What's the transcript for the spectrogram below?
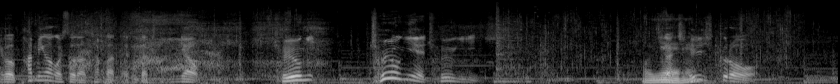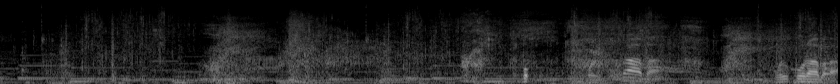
이거 파밍하고 있어 나 잠깐 일단 정리하고. 조용히 조용히 해 조용히. 어, 네가 예. 제일 시끄러워. 뭐, 뭘 꼬라봐. 뭘 꼬라봐.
